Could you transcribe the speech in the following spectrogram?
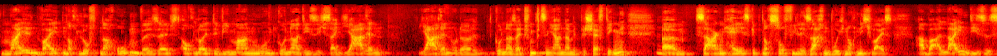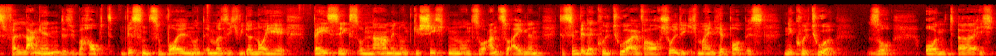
meilenweit noch Luft nach oben, weil selbst auch Leute wie Manu und Gunnar, die sich seit Jahren Jahren oder Gunnar seit 15 Jahren damit beschäftigen, mhm. ähm, sagen, hey, es gibt noch so viele Sachen, wo ich noch nicht weiß. Aber allein dieses Verlangen, das überhaupt wissen zu wollen und immer sich wieder neue Basics und Namen und Geschichten und so anzueignen, das sind wir der Kultur einfach auch schuldig. Ich meine, Hip-Hop ist eine Kultur. So. Und äh, ich,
